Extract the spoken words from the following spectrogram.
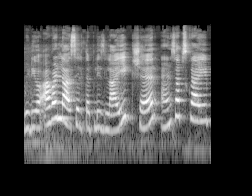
व्हिडिओ आवडला असेल तर please like share and subscribe.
